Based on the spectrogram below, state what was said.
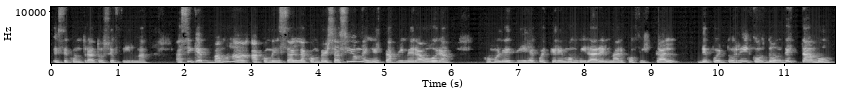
ese contrato se firma. Así que vamos a, a comenzar la conversación en esta primera hora. Como les dije, pues queremos mirar el marco fiscal de Puerto Rico. ¿Dónde estamos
